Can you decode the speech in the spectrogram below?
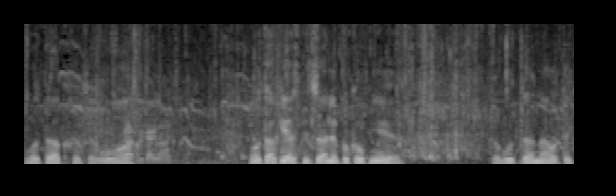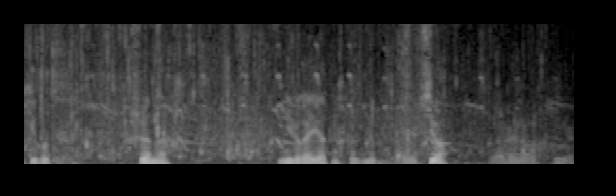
Вот так хотя. О, вот так, я специально покрупнее. Как будто она вот таких вот совершенно невероятных размеров. Все. that are not here.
